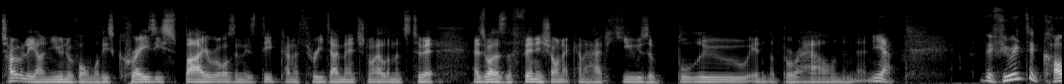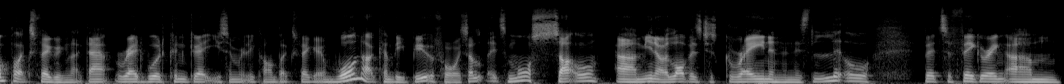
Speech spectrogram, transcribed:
totally ununiform with these crazy spirals and these deep kind of three dimensional elements to it, as well as the finish on it kind of had hues of blue in the brown, and, and yeah. If you're into complex figuring like that, redwood can get you some really complex figuring. Walnut can be beautiful. It's a, it's more subtle. Um, you know, a lot of it's just grain and then this little bits of figuring. Um,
